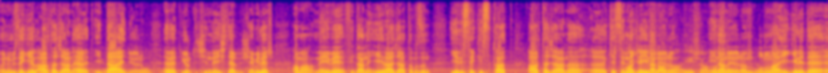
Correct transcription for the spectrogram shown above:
önümüzdeki yıl artacağını evet iddia ediyorum. Oh, oh. Evet yurt içinde işler düşebilir ama meyve fidanı ihracatımızın 7-8 kat artacağını e, kesinlikle Hadi inanıyorum. inşallah, inşallah İnanıyorum. Bununla ilgili de e,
